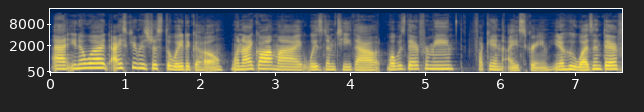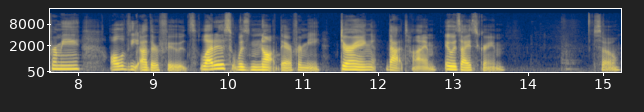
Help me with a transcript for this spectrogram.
And you know what? Ice cream is just the way to go. When I got my wisdom teeth out, what was there for me? Fucking ice cream. You know who wasn't there for me? All of the other foods. Lettuce was not there for me during that time. It was ice cream. So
